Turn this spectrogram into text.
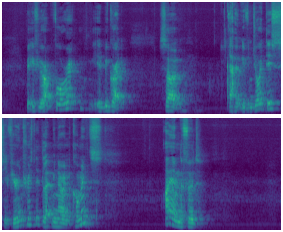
but if you're up for it, it'd be great. So, I hope you've enjoyed this. If you're interested, let me know in the comments. I am the Fudd.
